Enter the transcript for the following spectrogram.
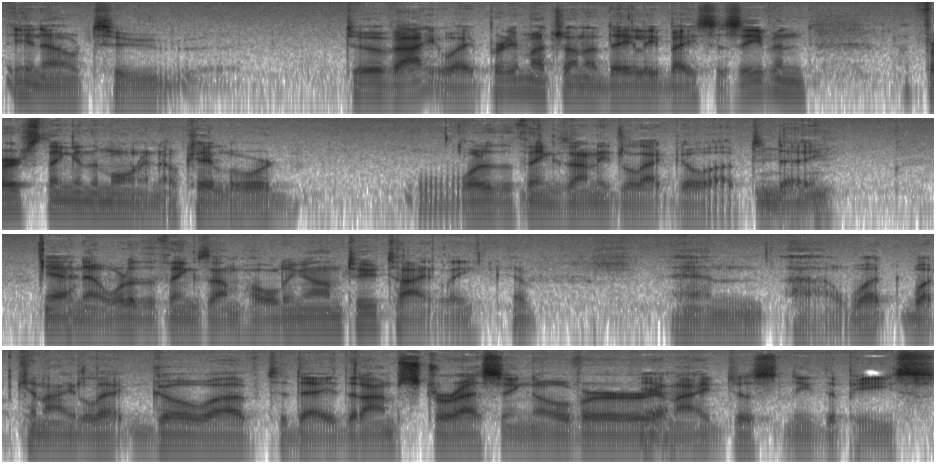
you know, to to evaluate pretty much on a daily basis. Even first thing in the morning, okay, Lord, what are the things I need to let go of today? Mm-hmm. Yeah. You know, what are the things I'm holding on to tightly? Yep. And uh, what what can I let go of today that I'm stressing over, Yeah. and I just need the peace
